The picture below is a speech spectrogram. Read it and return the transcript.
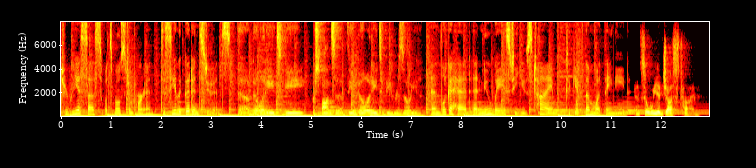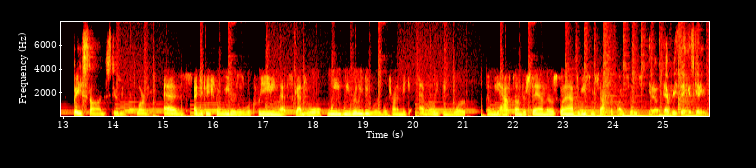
to reassess what's most important, to see the good in students. The ability to be responsive, the ability to be resilient. And look ahead at new ways to use time to give them what they need. And so we adjust time based on student learning. As educational leaders, as we're creating that schedule, we, we really do. We're, we're trying to make everything work. And we have to understand there's going to have to be some sacrifices. You know, everything is getting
